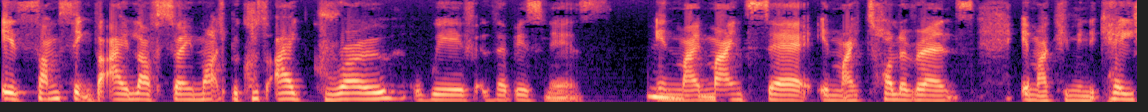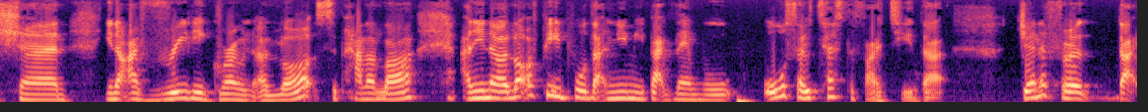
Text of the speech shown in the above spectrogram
is something that I love so much because I grow with the business in my mm-hmm. mindset, in my tolerance, in my communication. You know, I've really grown a lot, subhanAllah. And, you know, a lot of people that knew me back then will also testify to you that Jennifer that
